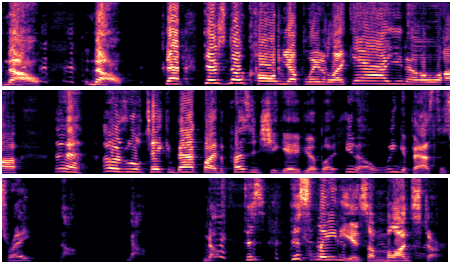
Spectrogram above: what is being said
no, no. That there's no calling you up later like, yeah, you know, uh, eh, I was a little taken back by the present she gave you, but you know, we can get past this, right? No, no, no. This this Yeah, lady is a true. monster.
